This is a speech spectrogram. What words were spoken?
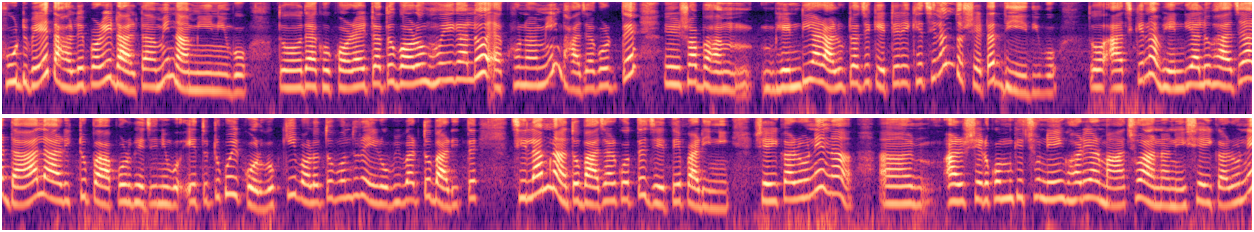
ফুটবে, তাহলে পরেই ডালটা আমি নামিয়ে নিব। তো দেখো, কড়াইটা তো গরম হয়ে গেল, এখন আমি ভাজা করতে সব ভেন্ডি আর আলুটা যে কেটে রেখেছিলাম, তো সেটা দিয়ে দিব। তো আজকে না ভেন্ডি, আলু ভাজা, ডাল আর একটু পাঁপড় ভেজে নেব, এতটুকুই করব। কি বলো তো বন্ধুরা, এই রবিবার তো বাড়িতে ছিলাম না, তো বাজার করতে যেতে পারিনি। সেই কারণে না আর সেরকম কিছু নেই ঘরে আর মাছও আনা নেই। সেই কারণে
